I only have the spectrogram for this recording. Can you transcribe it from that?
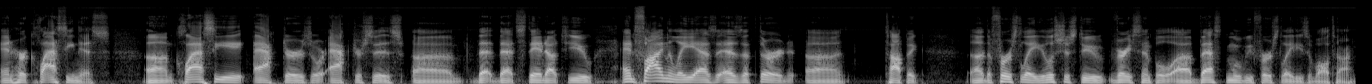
and her classiness, um, classy actors or actresses uh, that, that stand out to you. And finally, as, as a third uh, topic, uh, the first lady, let's just do very simple uh, best movie first ladies of all time.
